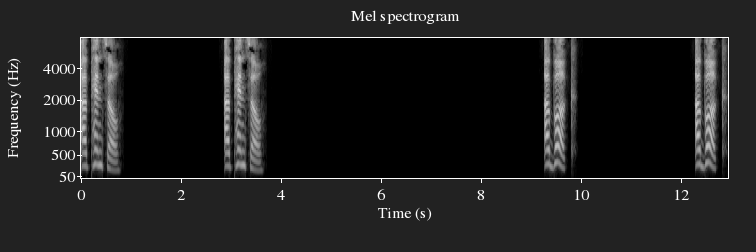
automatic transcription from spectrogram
A pencil. A pencil. A book. A book.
